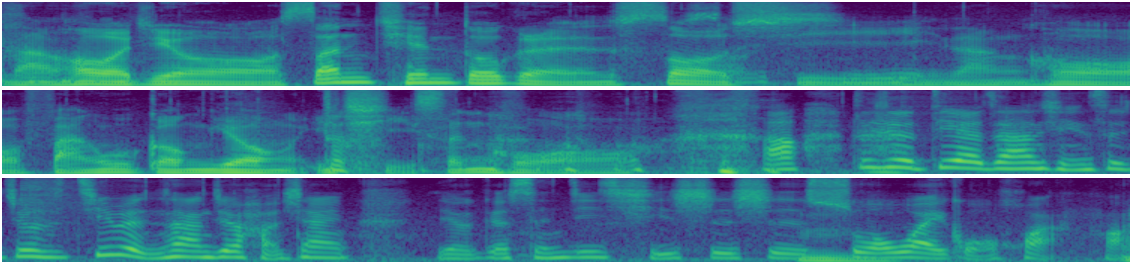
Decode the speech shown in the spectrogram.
然后就三千多个人受洗，然后房屋公用，一起生活。好，这就第二章形式，就是基本上就好像有个神机骑士是说外国话哈。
